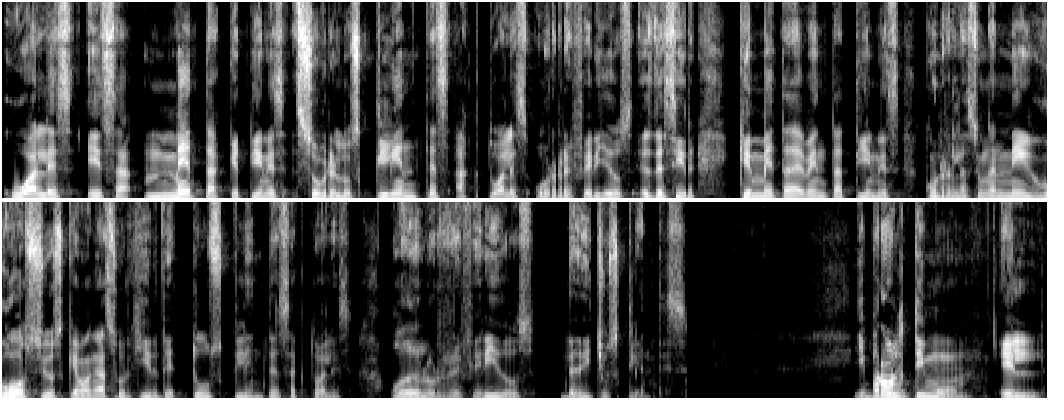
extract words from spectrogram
¿cuál es esa meta que tienes sobre los clientes actuales o referidos? Es decir, ¿qué meta de venta tienes con relación a negocios que van a surgir de tus clientes actuales o de los referidos de dichos clientes? Y por último, el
